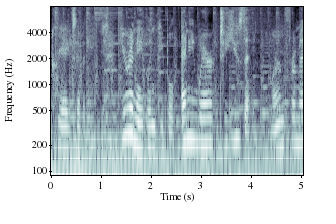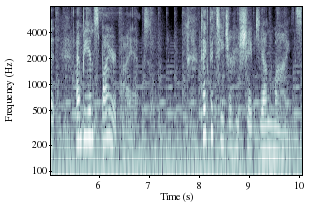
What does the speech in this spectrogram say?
creativity, you're enabling people anywhere to use it, learn from it, and be inspired by it. Take the teacher who shapes young minds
